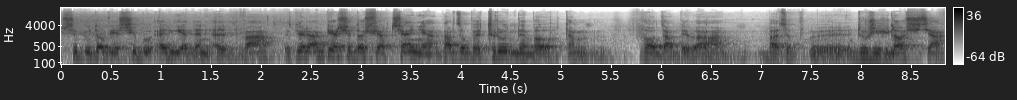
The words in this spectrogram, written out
przy budowie szybu L1, L2. Zbierałem pierwsze doświadczenia, bardzo były trudne, bo tam woda była w bardzo y, dużych ilościach.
